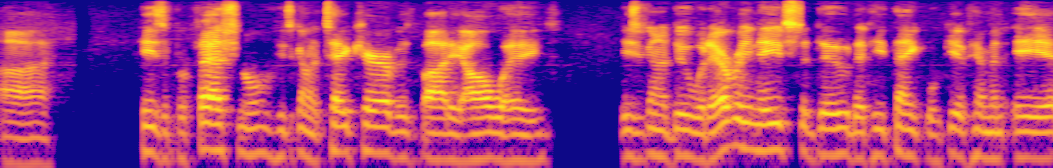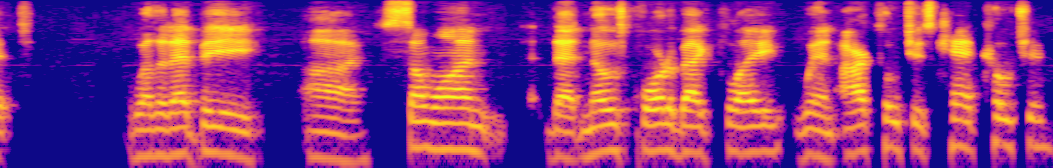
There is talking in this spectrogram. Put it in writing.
Uh, he's a professional. He's going to take care of his body always. He's going to do whatever he needs to do that he think will give him an edge, whether that be uh, someone that knows quarterback play when our coaches can't coach him,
